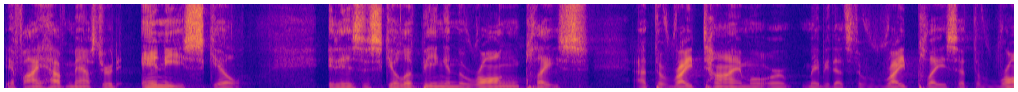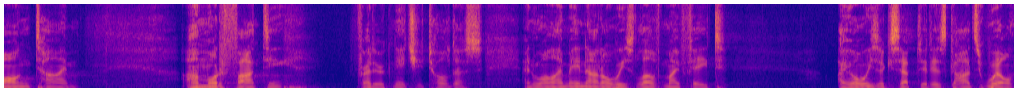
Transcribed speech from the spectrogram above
If I have mastered any skill, it is the skill of being in the wrong place at the right time, or maybe that's the right place at the wrong time. Amor fati, Frederick Nietzsche told us. And while I may not always love my fate, I always accept it as God's will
